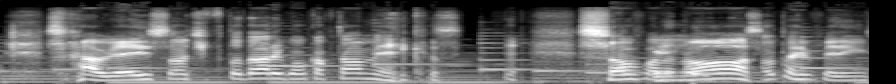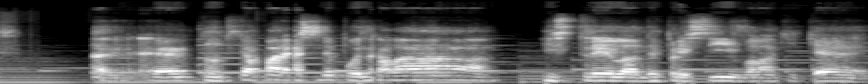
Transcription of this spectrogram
Sabe? Aí só, tipo, toda hora igual o Capitão América. Assim. Só falando, nossa, outra referência. É, é, tanto que aparece depois aquela estrela depressiva lá que quer.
